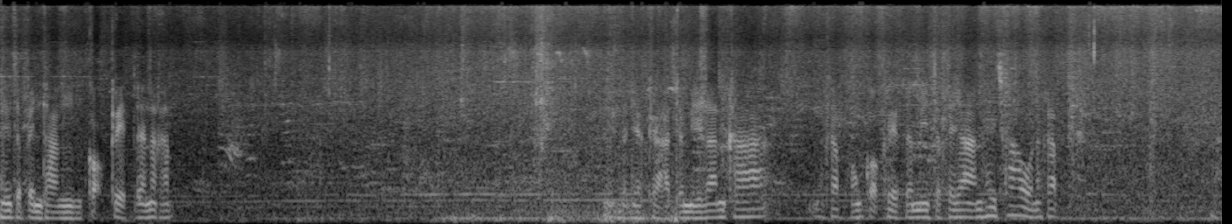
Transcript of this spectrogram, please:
นี่จะเป็นทางเกาะเกร็ดแล้วนะครับบรรยากาศจะมีร้านค้านะครับ ของเกาะเกร็ดจะมีจักรยานให้เช่านะครับอ่า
